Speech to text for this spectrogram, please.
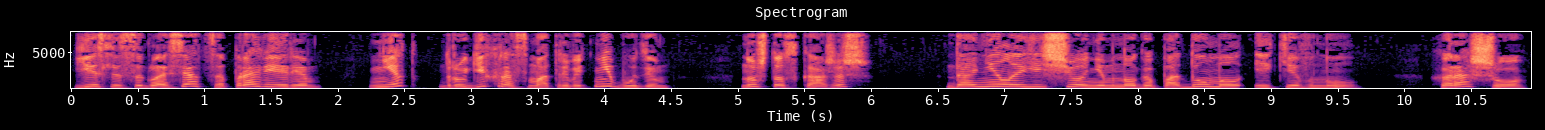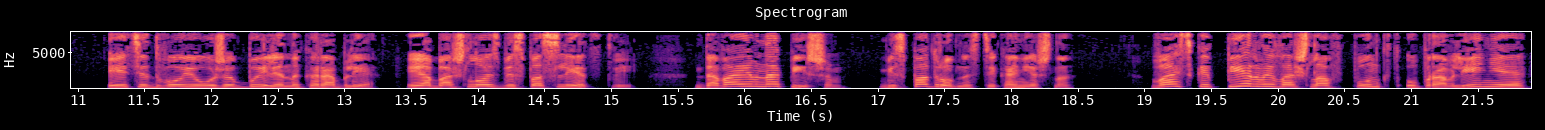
Если согласятся, проверим. Нет, других рассматривать не будем. Ну что скажешь?» Данила еще немного подумал и кивнул. «Хорошо, эти двое уже были на корабле, и обошлось без последствий. Давай им напишем, без подробностей, конечно». Васька первой вошла в пункт управления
